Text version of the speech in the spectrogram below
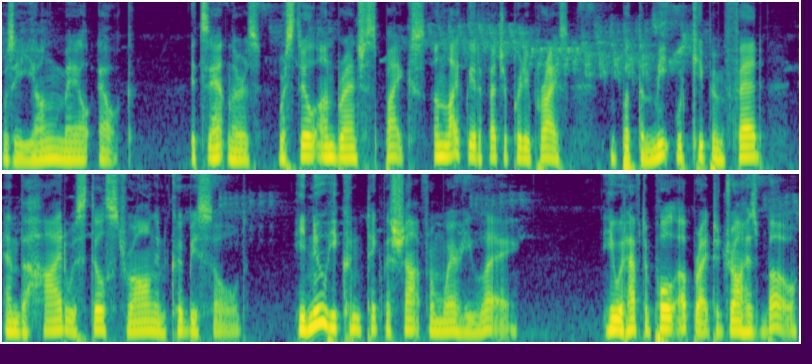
was a young male elk. Its antlers were still unbranched spikes, unlikely to fetch a pretty price, but the meat would keep him fed, and the hide was still strong and could be sold. He knew he couldn't take the shot from where he lay. He would have to pull upright to draw his bow,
